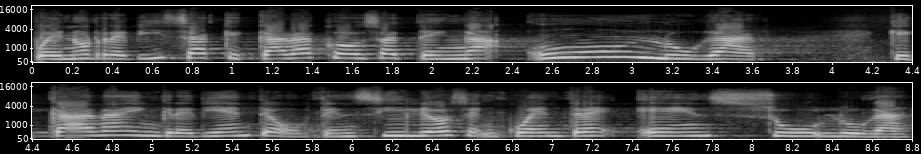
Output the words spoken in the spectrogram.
bueno, revisa que cada cosa tenga un lugar, que cada ingrediente o utensilio se encuentre en su lugar.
